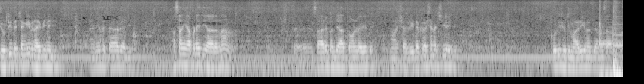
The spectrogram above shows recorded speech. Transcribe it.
ਬਿਊਟੀ ਤੇ ਚੰਗੀ ਬਣਾਈ ਵੀ ਨੇ ਜੀ। ਐਵੇਂ ਸੱਚਾ ਹੈ ਜੀ। ਅਸਾਂ ਹੀ ਆਪਣੇ ਦੀ ਯਾਰ ਨਾ। ਤੇ ਸਾਰੇ ਬੰਦੇ ਹੱਥ ਆਉਣ ਲਗੇ ਤੇ। ਮਾਸ਼ਾਅੱਲਾ ਡੈਕੋਰੇਸ਼ਨ ਅੱਛੀ ਹੋਈ ਸੀ ਕੁਲੀ ਛੁਰੀ ਮਾਰੀ ਨਾ ਜਾਨੇ ਸਾਹਿਬ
